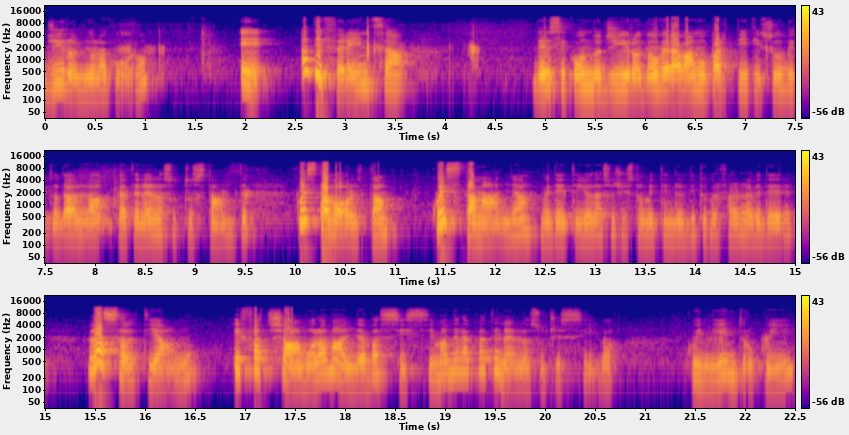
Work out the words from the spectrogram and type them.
giro il mio lavoro e a differenza del secondo giro dove eravamo partiti subito dalla catenella sottostante questa volta questa maglia vedete io adesso ci sto mettendo il dito per farvela vedere la saltiamo e facciamo la maglia bassissima nella catenella successiva. Quindi entro qui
